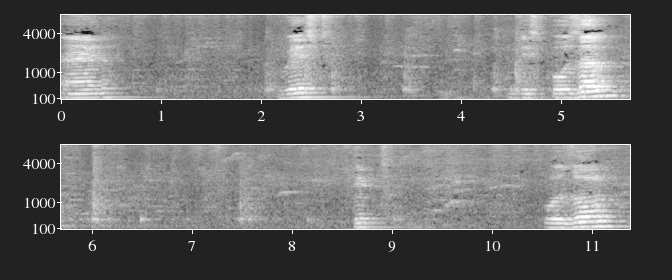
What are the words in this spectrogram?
and waste disposal. Fifth, ozone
